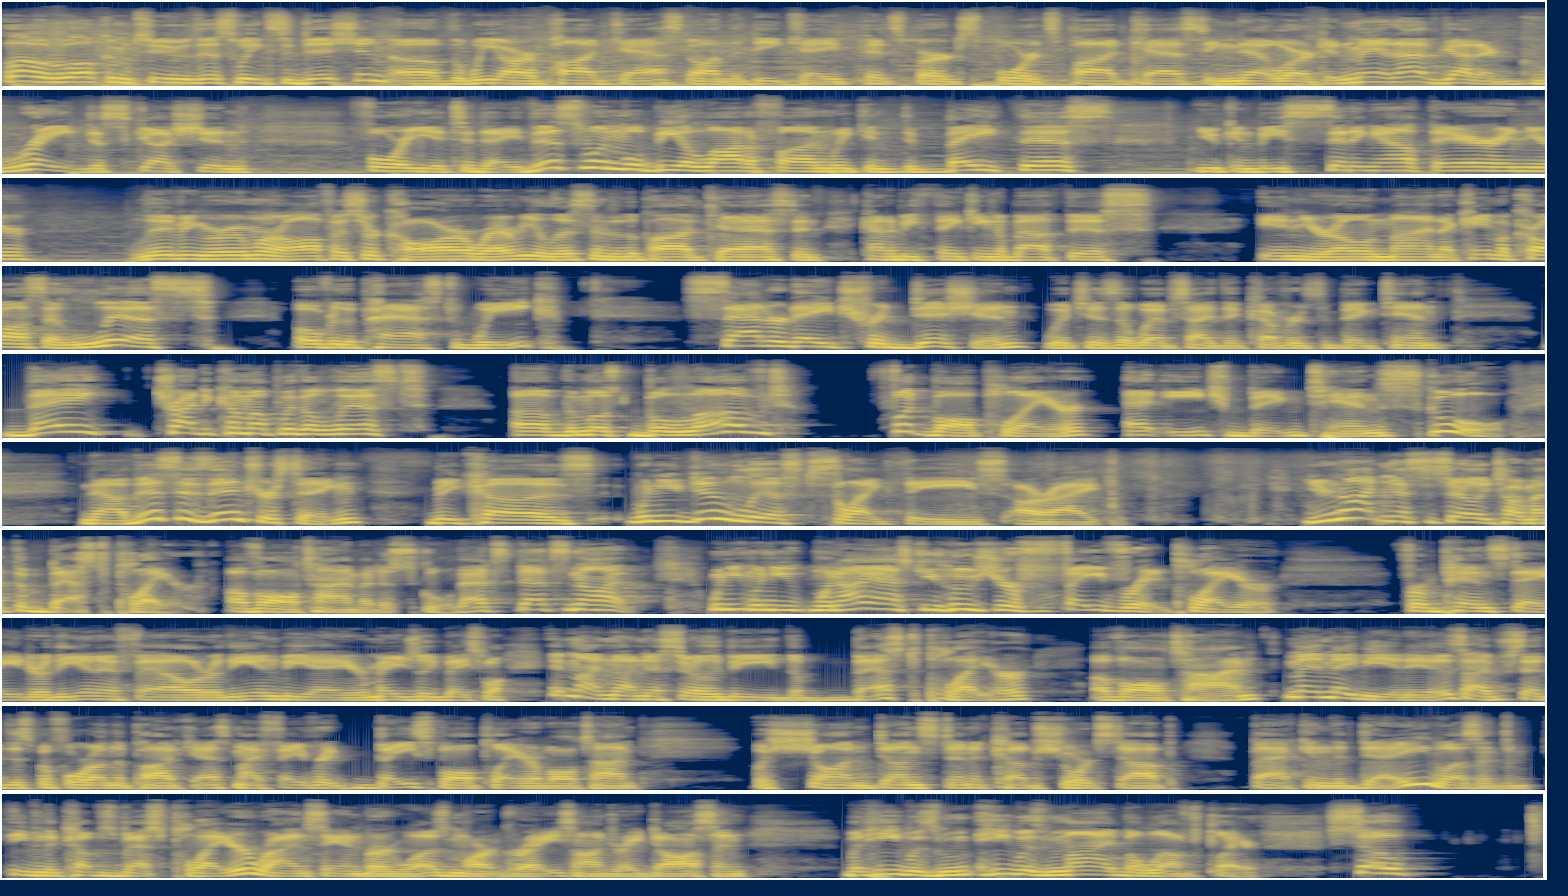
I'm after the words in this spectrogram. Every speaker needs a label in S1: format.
S1: Hello and welcome to this week's edition of the We Are podcast on the DK Pittsburgh Sports Podcasting Network. And man, I've got a great discussion for you today. This one will be a lot of fun. We can debate this. You can be sitting out there in your living room or office or car, wherever you listen to the podcast, and kind of be thinking about this in your own mind. I came across a list over the past week Saturday Tradition, which is a website that covers the Big Ten, they tried to come up with a list of the most beloved football player at each Big Ten school. Now, this is interesting because when you do lists like these, all right, you're not necessarily talking about the best player of all time at a school. That's that's not when you when you when I ask you who's your favorite player, from Penn State or the NFL or the NBA or Major League Baseball. It might not necessarily be the best player of all time. Maybe it is. I've said this before on the podcast. My favorite baseball player of all time was Shawon Dunston, a Cubs shortstop back in the day. He wasn't the, even the Cubs' best player. Ryne Sandberg was, Mark Grace, Andre Dawson, but he was, he was my beloved player. So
